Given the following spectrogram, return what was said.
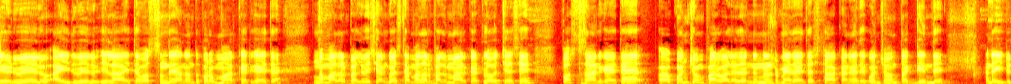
ఏడు వేలు ఐదు వేలు ఇలా అయితే వస్తుంది అనంతపురం మార్కెట్కి అయితే. ఇంకా మదనపల్లి విషయానికి వస్తే మదనపల్లి మార్కెట్లో వచ్చేసి ప్రస్తుతానికైతే కొంచెం పర్వాలేదు. నిన్నటి మీద అయితే స్టాక్ అనేది కొంచెం తగ్గింది. అంటే ఇటు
